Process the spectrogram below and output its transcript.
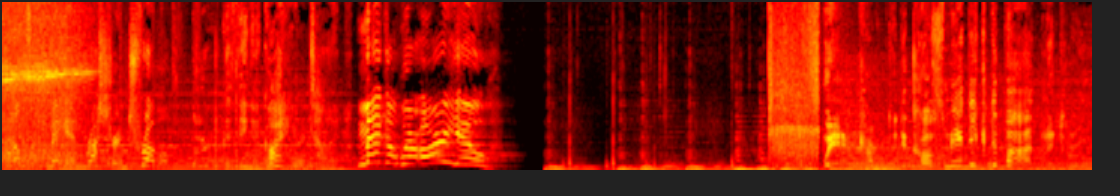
Sounds like Mega and Rush are in trouble. Good thing I got here in time. Mega, where are you? Welcome to the cosmetic department room.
